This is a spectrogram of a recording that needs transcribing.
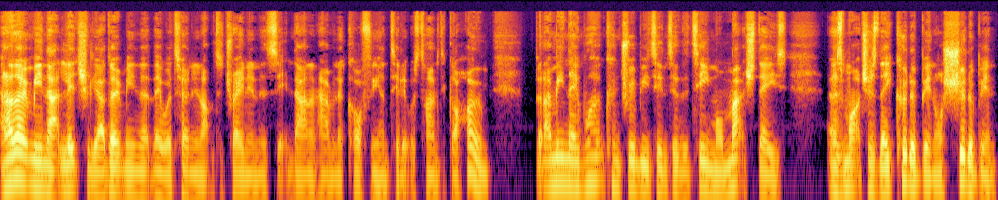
And I don't mean that literally. I don't mean that they were turning up to training and sitting down and having a coffee until it was time to go home. But I mean, they weren't contributing to the team on match days as much as they could have been or should have been.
